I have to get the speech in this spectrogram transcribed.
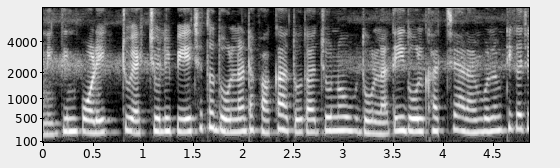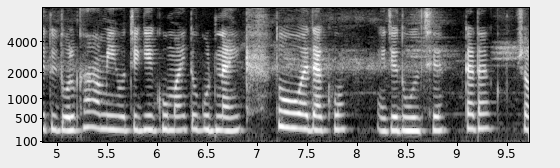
অনেক দিন পরে একটু অ্যাকচুয়ালি পেয়েছে তো দোলনাটা ফাঁকা তো তার জন্য দোলনাতেই দোল খাচ্ছে। আর আমি বললাম ঠিক আছে তুই দোল খা আমি হচ্ছে গিয়ে ঘুমাই তো গুড নাইট তো দেখো এই যে দুলছে। টাটা সব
